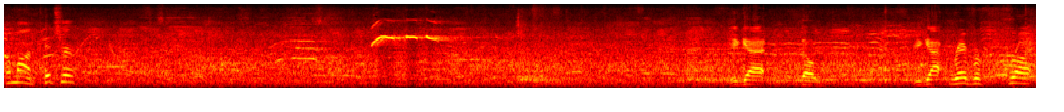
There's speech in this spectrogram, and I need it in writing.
Come on, pitcher. You got the you got Riverfront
